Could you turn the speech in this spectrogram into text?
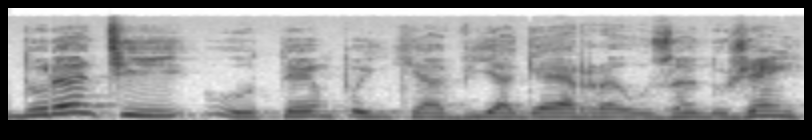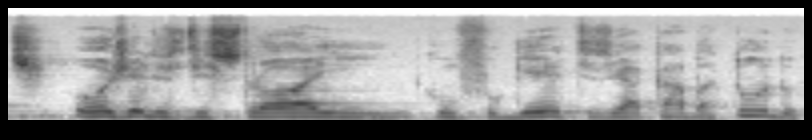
Durante o tempo em que havia guerra usando gente, hoje eles destroem com foguetes e acaba tudo.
